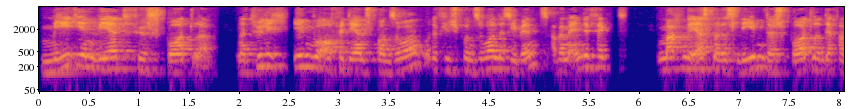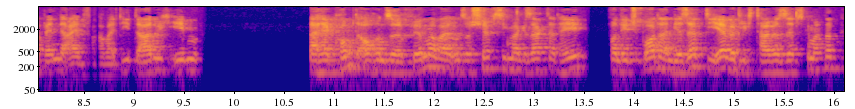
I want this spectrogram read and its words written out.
Medienwert für Sportler. Natürlich irgendwo auch für deren Sponsoren oder für Sponsoren des Events, aber im Endeffekt machen wir erstmal das Leben der Sportler und der Verbände einfacher, weil die dadurch eben, daher kommt auch unsere Firma, weil unser Chef sich mal gesagt hat, hey, von den Sportlern, die er, selbst, die er wirklich teilweise selbst gemacht hat,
